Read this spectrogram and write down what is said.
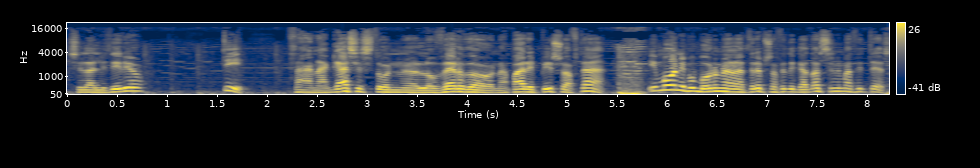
συλλαλητήριο; Τι θα αναγκάσεις τον Λοβέρδο να πάρει πίσω αυτά; Οι μόνοι που μπορούν να ανατρέψουν αυτή την κατάσταση είναι οι μαθητές.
